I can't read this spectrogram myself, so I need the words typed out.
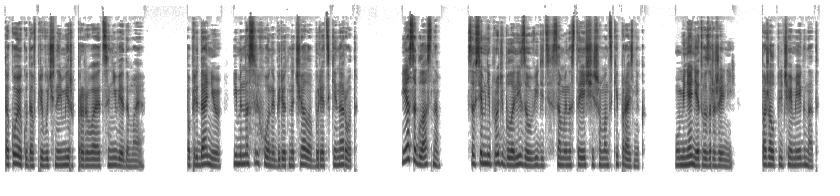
Такое, куда в привычный мир прорывается неведомое. По преданию, именно с Ильхона берет начало бурятский народ. Я согласна. Совсем не прочь была Лиза увидеть самый настоящий шаманский праздник. У меня нет возражений. Пожал плечами Игнат.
